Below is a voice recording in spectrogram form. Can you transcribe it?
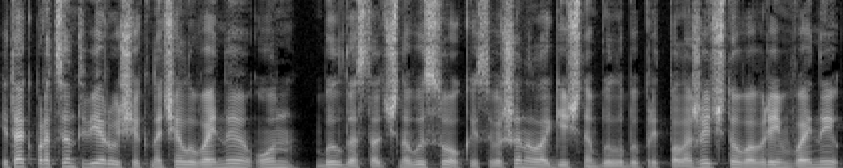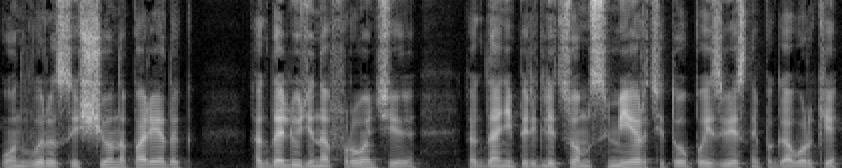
Итак, процент верующих к началу войны, он был достаточно высок, и совершенно логично было бы предположить, что во время войны он вырос еще на порядок, когда люди на фронте, когда они перед лицом смерти, то, по известной поговорке,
